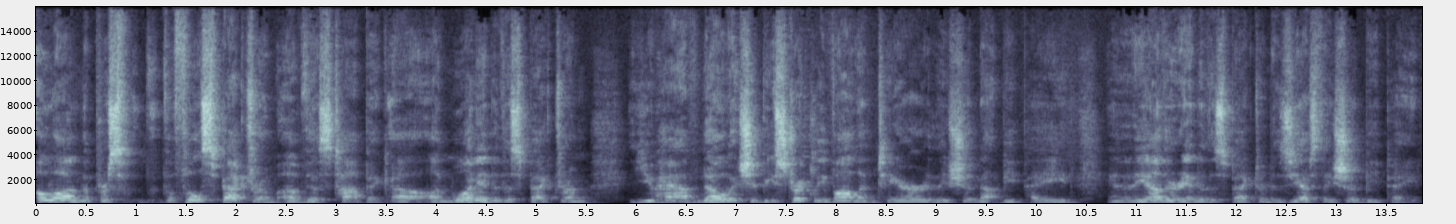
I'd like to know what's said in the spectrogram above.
along the, the full spectrum of this topic. Uh, on one end of the spectrum, you have no, it should be strictly volunteer, they should not be paid. And then the other end of the spectrum is yes, they should be paid.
